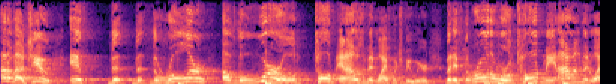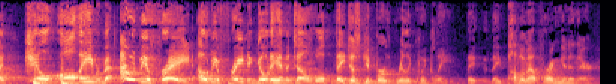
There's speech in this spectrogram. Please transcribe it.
I don't know about you. If the, the, the ruler of the world told me, and I was a midwife, which would be weird, but if the ruler of the world told me and I was a midwife, kill all the Hebrew men, I would be afraid. I would be afraid to go to him and tell him, well, they just give birth really quickly. They, they pop them out before I can get in there.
